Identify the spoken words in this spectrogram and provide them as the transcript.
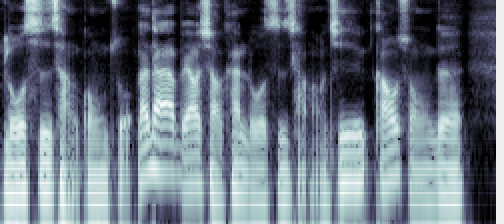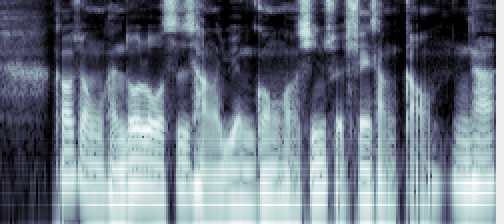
螺丝厂工作，那大家不要小看螺丝厂哦，其实高雄的高雄很多螺丝厂的员工哦，薪水非常高，因为他。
